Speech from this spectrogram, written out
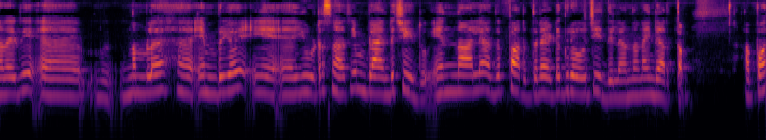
അതായത് നമ്മൾ എംബ്രിയോ യൂട്രസിനകത്ത് ഇംപ്ലാന്റ് ചെയ്തു. എന്നാൽ അത് ഫർദറായിട്ട് ഗ്രോ ചെയ്തില്ല എന്നാണ് അതിന്റെ അർത്ഥം. അപ്പോൾ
